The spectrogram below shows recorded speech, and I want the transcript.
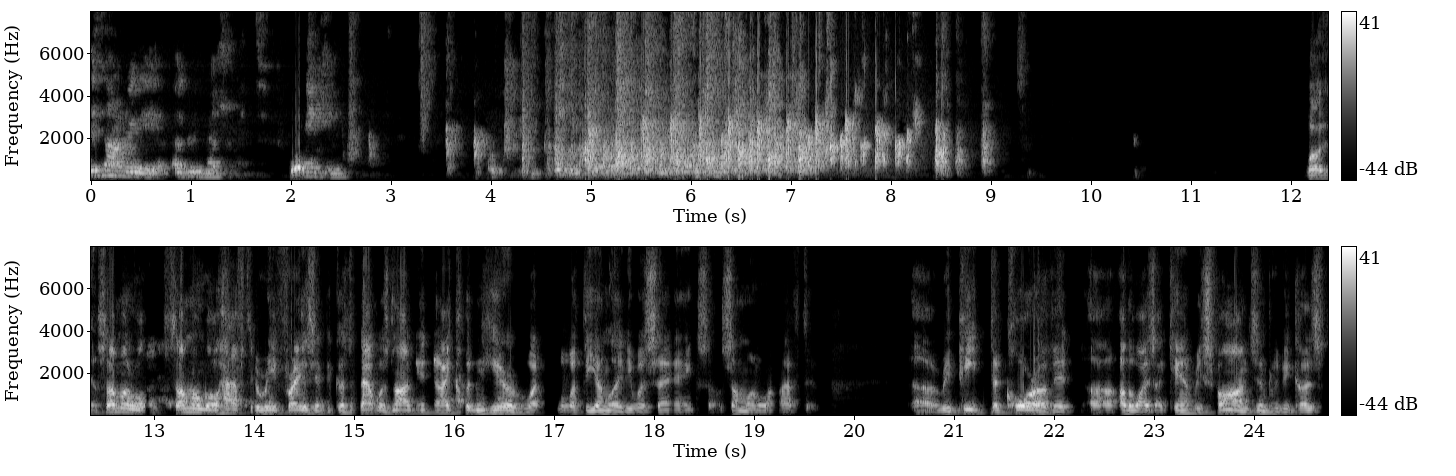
is not really a good measurement. Well, Thank you. Well, someone will someone will have to rephrase it because that was not. I couldn't hear what what the young lady was saying, so someone will have to uh, repeat the core of it. Uh, otherwise, I can't respond simply because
